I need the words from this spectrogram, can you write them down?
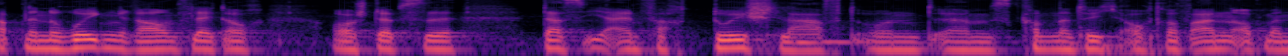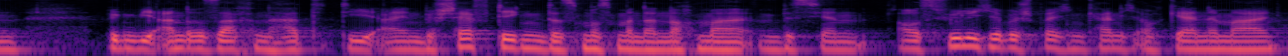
habt einen ruhigen Raum, vielleicht auch Ohrstöpsel, dass ihr einfach durchschlaft. Und ähm, es kommt natürlich auch darauf an, ob man irgendwie andere Sachen hat, die einen beschäftigen. Das muss man dann nochmal ein bisschen ausführlicher besprechen, kann ich auch gerne mal,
